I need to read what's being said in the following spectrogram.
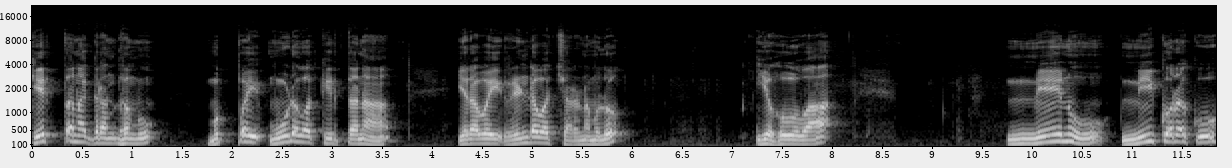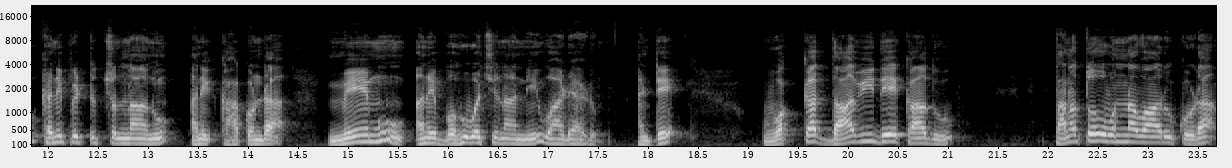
కీర్తన గ్రంథము ముప్పై మూడవ కీర్తన ఇరవై రెండవ చరణములో యహోవా నేను నీ కొరకు కనిపెట్టుచున్నాను అని కాకుండా మేము అనే బహువచనాన్ని వాడాడు. అంటే ఒక్క దావీదే కాదు తనతో ఉన్నవారు కూడా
